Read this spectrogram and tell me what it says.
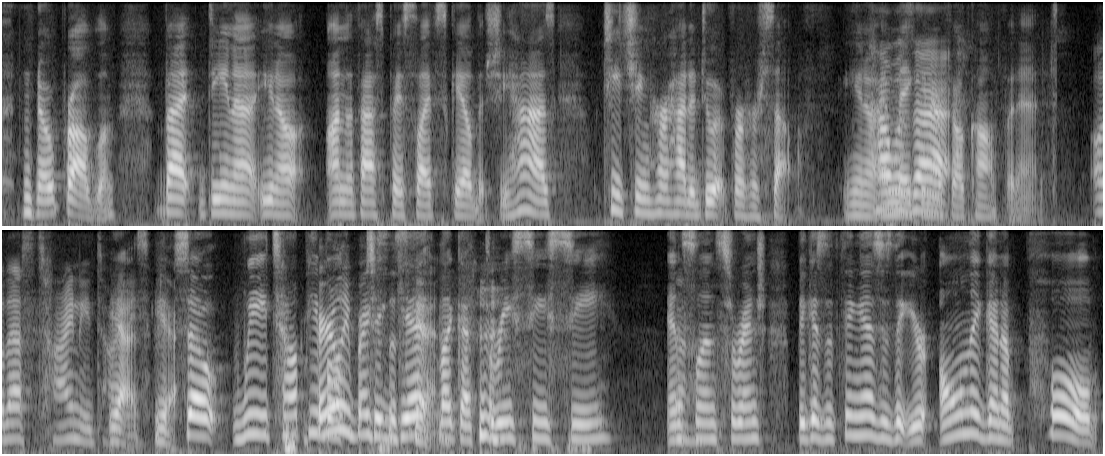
no problem. But Dina, you know, on the fast-paced life scale that she has, teaching her how to do it for herself, you know, How and was making her feel confident. Oh, that's tiny, tiny. Yes. Yeah. So we tell people to get skin. like a 3 cc uh-huh. insulin syringe because the thing is, is that you're only going to pull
